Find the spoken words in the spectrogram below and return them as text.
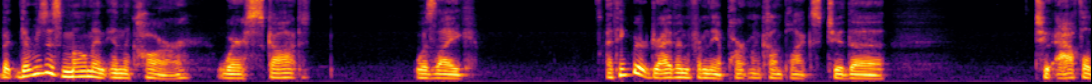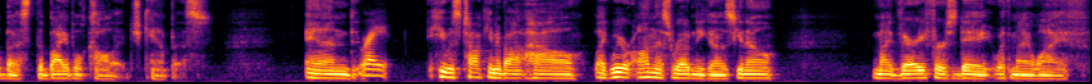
But there was this moment in the car where Scott was like I think we were driving from the apartment complex to the to Afflebus the Bible College campus. And Right. he was talking about how like we were on this road and he goes, you know, my very first date with my wife,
